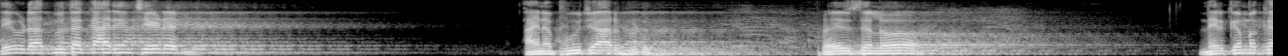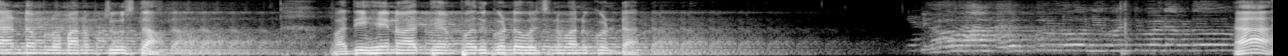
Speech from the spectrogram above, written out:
దేవుడు అద్భుత కార్యం చేయడండి. ఆయన పూజార్హుడు. ప్రజలో నిర్గమకాండంలో మనం చూస్తాం. పదిహేను అధ్యాయం పదకొండవ వచ్చిన అనుకుంటా. ఆ,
